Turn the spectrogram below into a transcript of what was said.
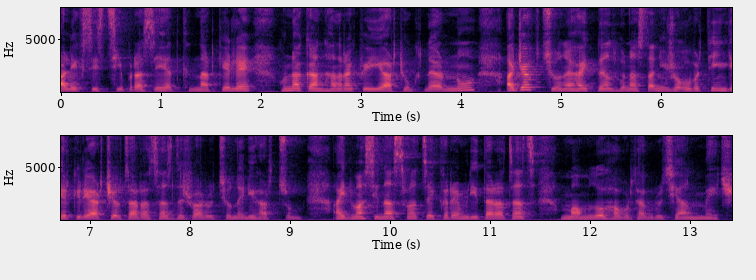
Ալեքսիս Ցիպրասի հետ քննարկել է հունական հանրակրվեի արդյունքներն ու աջակցություն է հայտնել Հունաստանի ժողովրդին երկրի արչև ծառացած դժվարությունների հարցում։ Այդ մասին ասված է Կրեմլի տարածած մամլո հաղորդագրության մեջ։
